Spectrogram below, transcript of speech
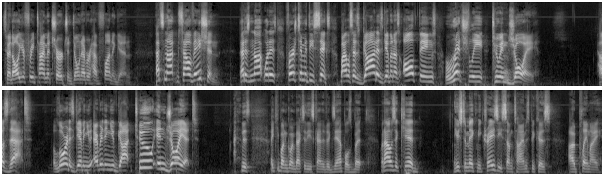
spend all your free time at church and don't ever have fun again. That's not salvation. That is not what it is. 1 Timothy 6, Bible says, God has given us all things richly to enjoy. How's that? The Lord has given you everything you've got to enjoy it. this, I keep on going back to these kind of examples, but when I was a kid, it used to make me crazy sometimes because I would play my,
